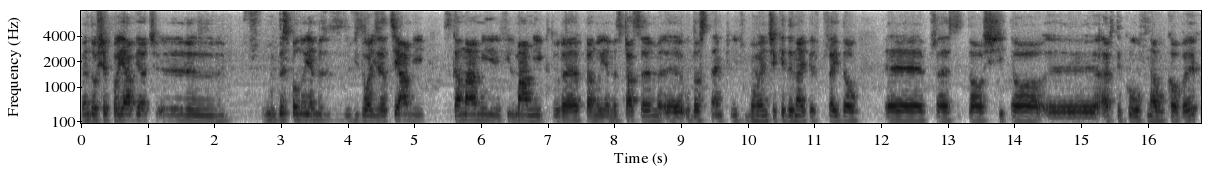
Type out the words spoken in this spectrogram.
będą się pojawiać. Dysponujemy wizualizacjami, skanami, filmami, które planujemy z czasem yy, udostępnić w momencie, kiedy najpierw przejdą yy, przez to sito artykułów naukowych.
